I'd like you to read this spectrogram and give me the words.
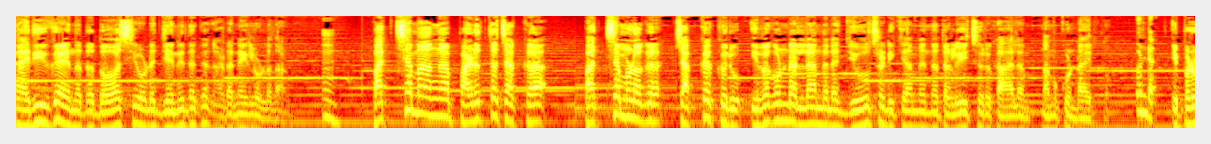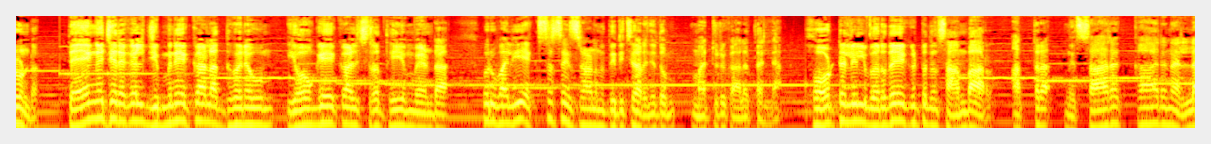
കരിയുക എന്നത് ദോശയുടെ ജനിതക ഘടനയിലുള്ളതാണ്. പച്ചമാങ്ങ പഴുത്ത ചക്ക പച്ചമുളക് ചക്കക്കുരു ഇവ കൊണ്ടെല്ലാം തന്നെ ജ്യൂസ് അടിക്കാം എന്ന് തെളിയിച്ചൊരു കാലം നമുക്കുണ്ടായിരുന്നു. ഇപ്പോഴും ഉണ്ട്. തേങ്ങ ചിരകൽ ജിമ്മിനേക്കാൾ അധ്വാനവും യോഗയേക്കാൾ ശ്രദ്ധയും വേണ്ട ഒരു വലിയ എക്സസൈസ് ആണെന്ന് തിരിച്ചറിഞ്ഞതും മറ്റൊരു കാലത്തല്ല. ഹോട്ടലിൽ വെറുതെ കിട്ടുന്ന സാമ്പാർ അത്ര നിസ്സാരക്കാരനല്ല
